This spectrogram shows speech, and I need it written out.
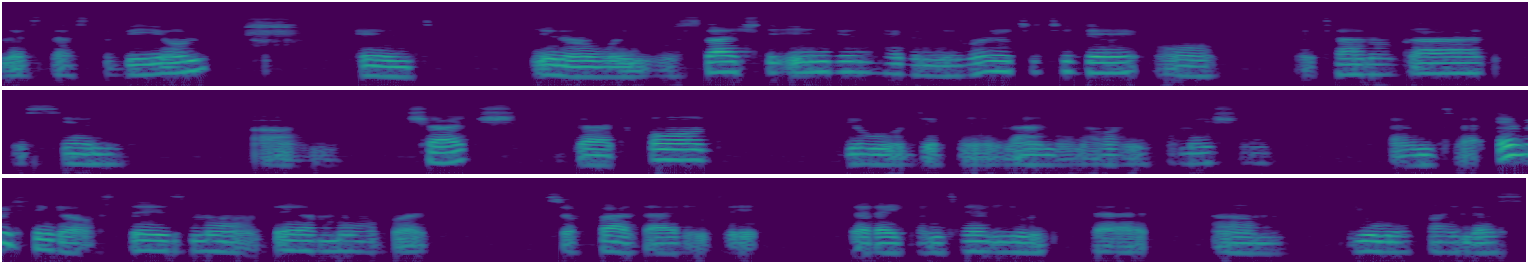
blessed us to be on, and you know when you search the engine Heavenly Royalty today or Eternal God Christian um, Church.org you will definitely land on our information. And uh, everything else there is more there are more but so far that is it that i can tell you that um, you will find us.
